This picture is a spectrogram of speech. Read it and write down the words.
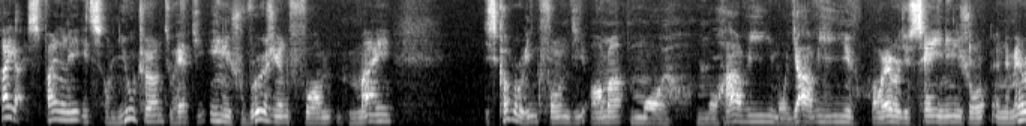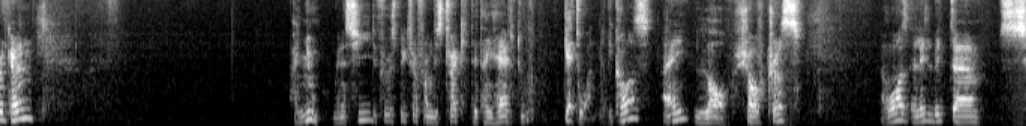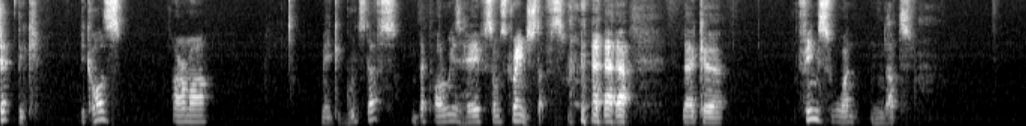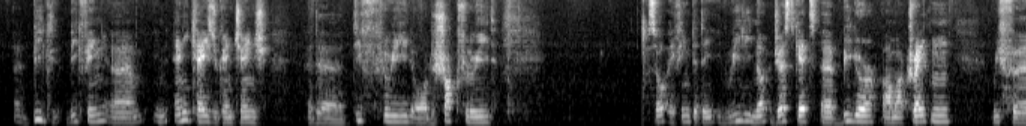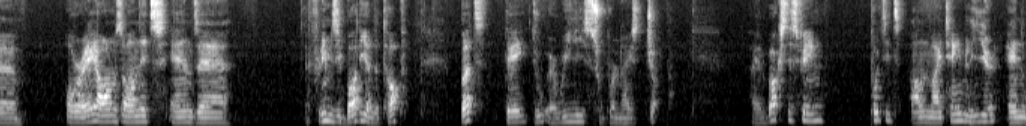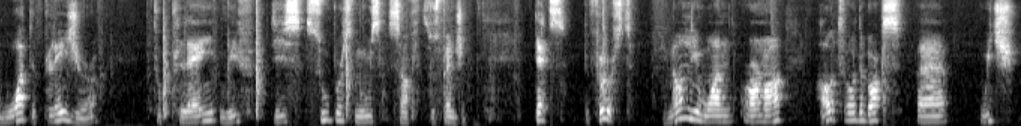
Hi guys, finally it's on your turn to have the English version from my discovering from the Arrma Mo Mojave, Mojave, however you say in English or in American. I knew when I see the first picture from this track that I have to get one because I love Shavkras. I was a little bit um, skeptic because Arrma make good stuffs but always have some strange stuffs. Like uh, things one not a big big thing um, in any case you can change the diff fluid or the shock fluid. So I think that they really not just get a bigger Arrma Kraton with uh, arms on it and uh, a flimsy body on the top but they do a really super nice job. I unbox this thing, put it on my table here and what a pleasure to play with this super smooth soft suspension. That's the first and only one Arrma out of the box uh, which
